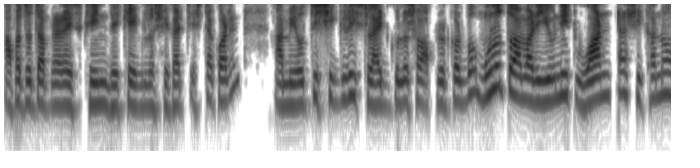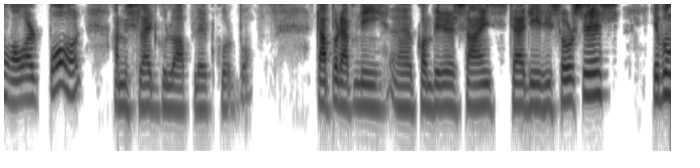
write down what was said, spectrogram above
আপাতত আপনারা স্ক্রিন দেখে এগুলো শেখার চেষ্টা করেন। আমি অতি শীঘ্রই স্লাইডগুলো সব আপলোড করব। মূলত আমার ইউনিট ওয়ানটা শেখানো হওয়ার পর আমি স্লাইডগুলো আপলোড করব। তারপরে আপনি কম্পিউটার সায়েন্স স্টাডি রিসোর্সেস এবং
